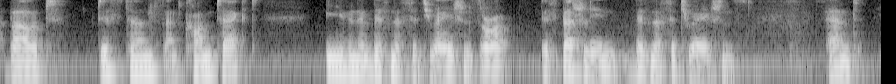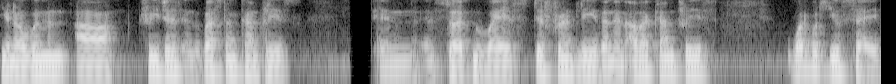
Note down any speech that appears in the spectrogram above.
about distance and contact, even in business situations, or especially in business situations. And you know, women are treated in the Western countries in in certain ways differently than in other countries. What would you say?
